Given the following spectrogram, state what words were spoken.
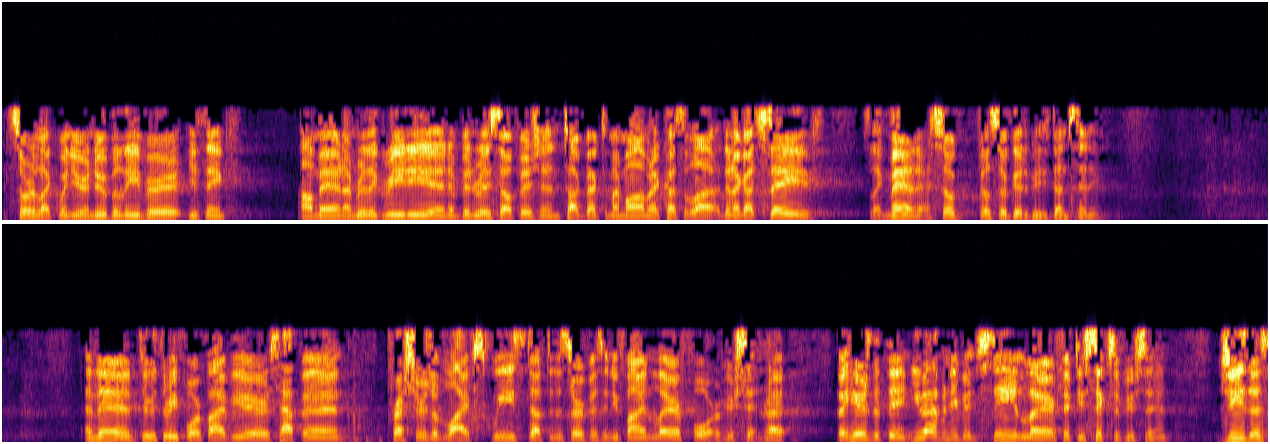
it's sort of like when you're a new believer, you think, oh man, I'm really greedy and I've been really selfish and talk back to my mom and I cuss a lot, and then I got saved. It's like, man, it so, feels so good to be done sinning. And then two, three, four, five years happen, pressures of life squeeze stuff to the surface and you find layer four of your sin, right? But here's the thing, you haven't even seen layer 56 of your sin. Jesus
